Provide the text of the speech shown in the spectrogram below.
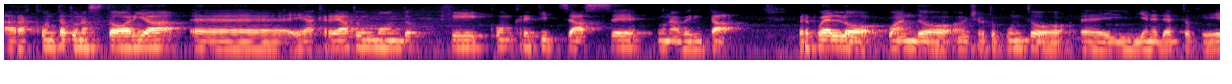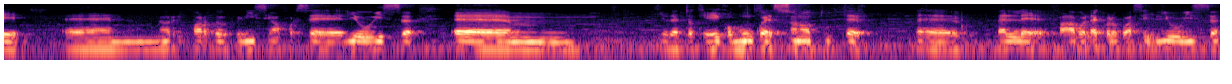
ha raccontato una storia eh, e ha creato un mondo che concretizzasse una verità. Per quello quando a un certo punto eh, gli viene detto che, eh, non ricordo benissimo, forse Lewis, ehm, gli ha detto che comunque sono tutte eh, belle favole, eccolo qua, sì, Lewis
